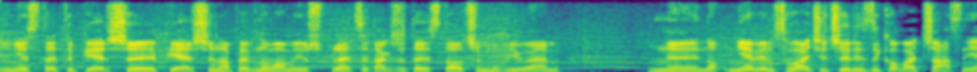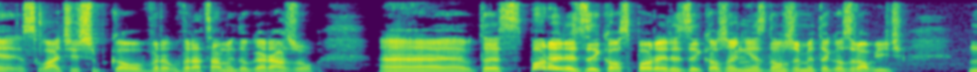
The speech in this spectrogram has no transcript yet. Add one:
I niestety pierwszy, pierwszy na pewno mamy już w plecy, także to jest to, o czym mówiłem. Yy, No, nie wiem, słuchajcie, czy ryzykować czas? Nie, słuchajcie, szybko wr- wracamy do garażu. Eee, to jest spore ryzyko, spore ryzyko, że nie zdążymy tego zrobić. Yy,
